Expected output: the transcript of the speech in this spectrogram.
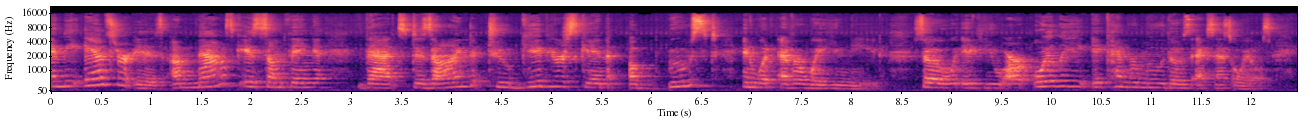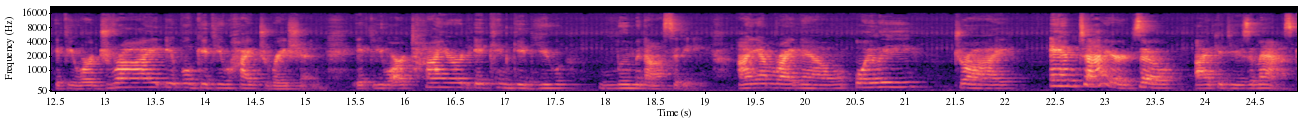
And the answer is a mask is something that's designed to give your skin a boost in whatever way you need. So if you are oily, it can remove those excess oils. If you are dry, it will give you hydration. If you are tired, it can give you luminosity. I am right now oily, dry, and tired, so I could use a mask.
